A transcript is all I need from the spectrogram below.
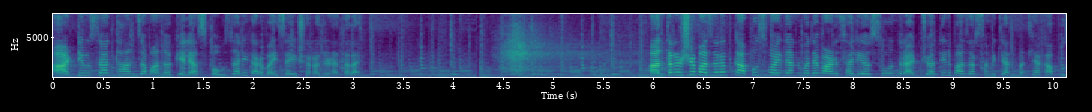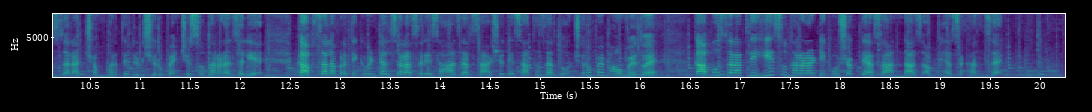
आठ दिवसात धान जमा न केल्यास फौजदारी कारवाईचा इशारा देण्यात आलाय. आंतरराष्ट्रीय बाजारात कापूस वायद्यांमध्ये वाढ झाली असून राज्यातील बाजार समित्यांमधल्या कापूस दरात शंभर ते दीडशे रुपयांची सुधारणा झाली आहे. कापसाला प्रति क्विंटल सरासरी सहा हजार सहाशे ते सात हजार दोनशे रुपये भाव मिळतोय. कापूस दरातली ही सुधारणा टिकू शकते असा अंदाज अभ्यासकांचा आहे.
